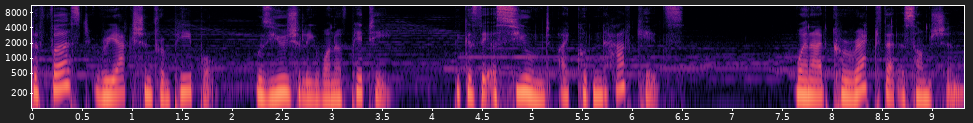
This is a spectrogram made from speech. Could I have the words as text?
The first reaction from people was usually one of pity because they assumed I couldn't have kids. When I'd correct that assumption,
